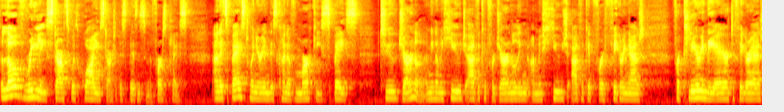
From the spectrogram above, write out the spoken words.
the love really starts with why you started this business in the first place. And it's best when you're in this kind of murky space to journal. I mean, I'm a huge advocate for journaling. I'm a huge advocate for figuring out for clearing the air to figure out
